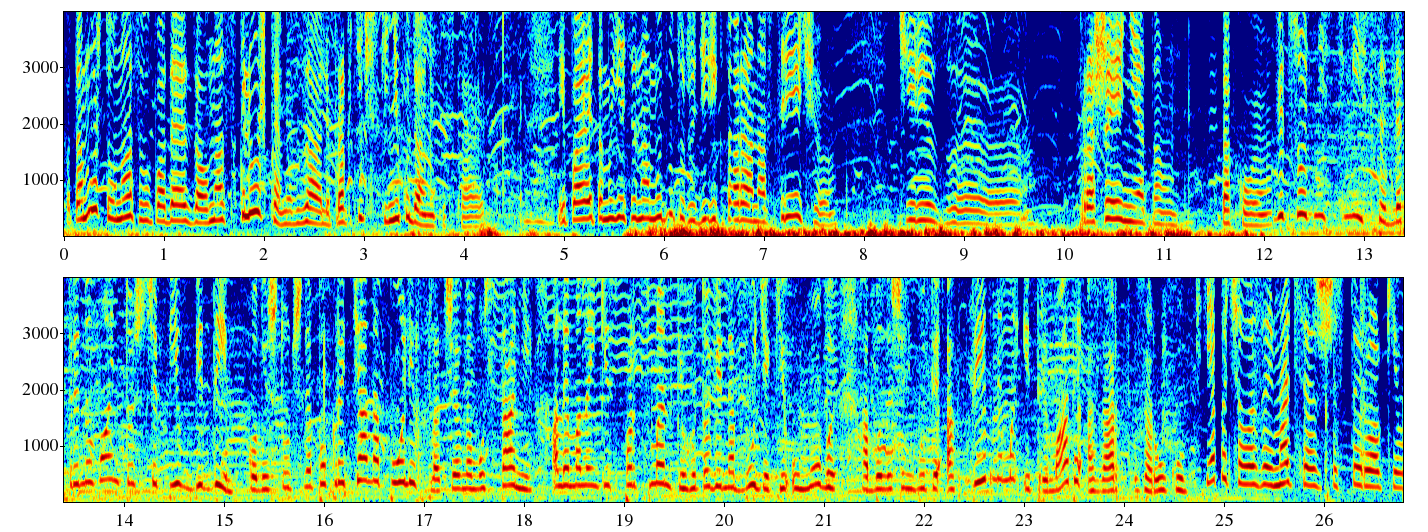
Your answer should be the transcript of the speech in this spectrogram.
Потому что у нас выпадает зал. Нас с клюшками в зале практически никуда не пускают. И поэтому, если нам идут уже директора навстречу через э, прошение там такое, Відсутність місця для тренувань то ще півбіди, коли штучне покриття на полі в плачевному стані. Але маленькі спортсменки готові на будь-які умови, аби лише бути активними і тримати азарт за руку. Я почала займатися з 6 років.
